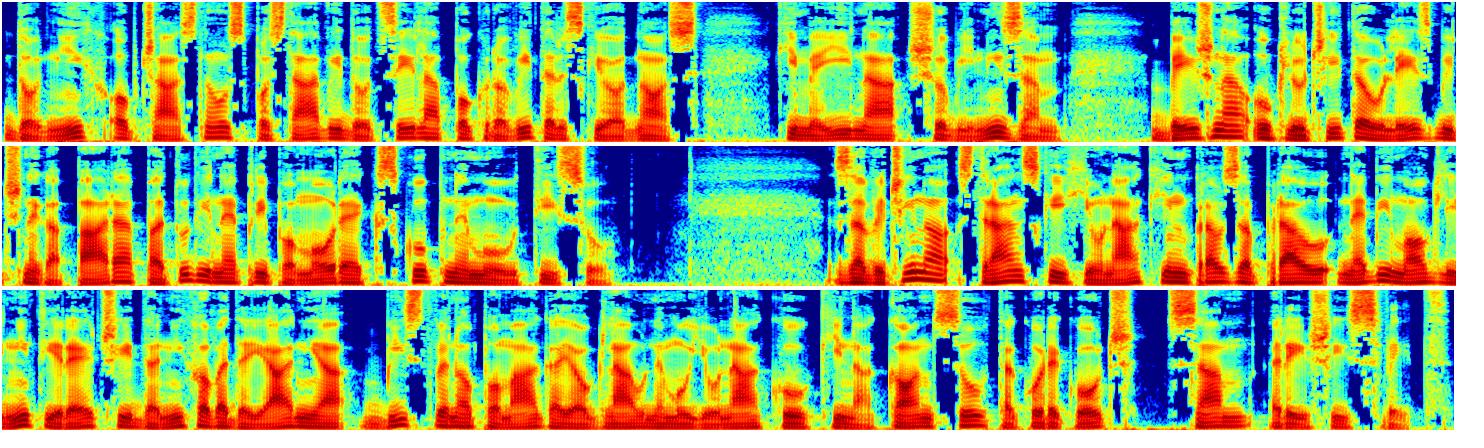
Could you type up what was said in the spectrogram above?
do njih občasno vzpostavi docela pokroviteljski odnos, ki meji na šovinizem, bežna vključitev lezbičnega para pa tudi ne pripomore k skupnemu vtisu. Za večino stranskih junakin pravzaprav ne bi mogli niti reči, da njihova dejanja bistveno pomagajo glavnemu junaku, ki na koncu, tako rekoč, sam reši svet.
